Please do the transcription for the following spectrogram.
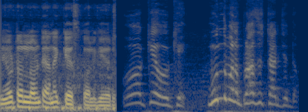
న్యూట్రల్లో ఉంటే వెనక్కి వేసుకోవాలి గేర్. Okay okay. ముందు మనం ప్రాసెస్ స్టార్ట్ చేద్దాం.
